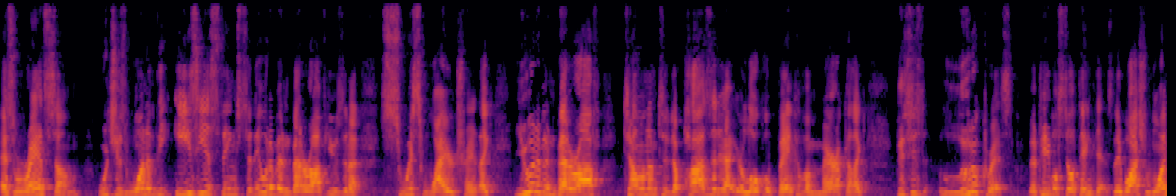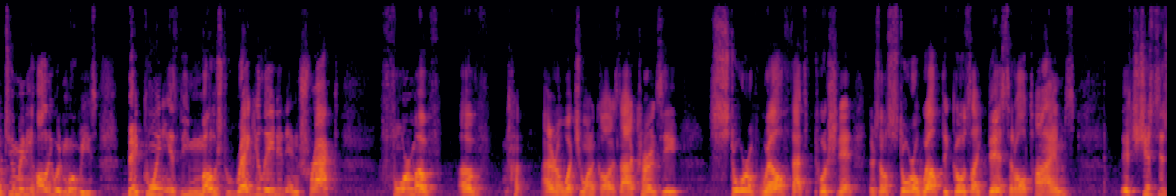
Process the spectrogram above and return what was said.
as ransom, which is one of the easiest things to. They would have been better off using a Swiss wire transfer. Like you would have been better off telling them to deposit it at your local Bank of America. Like this is ludicrous that people still think this. They've watched one too many Hollywood movies. Bitcoin is the most regulated and tracked form of of I don't know what you want to call it. It's not a currency. Store of wealth, that's pushing it. There's no store of wealth that goes like this at all times. It's just this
